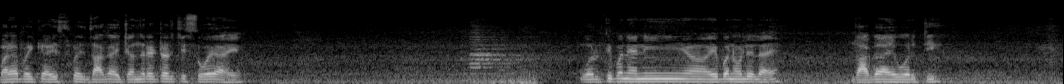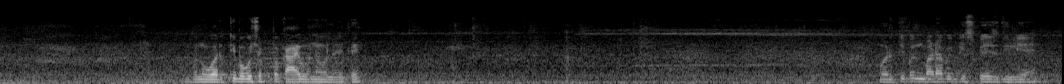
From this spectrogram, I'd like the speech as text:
बऱ्यापैकी ऐसपैस जागा आहे. जनरेटरची सोय आहे. वरती पण यांनी हे बनवलेलं आहे. जागा आहे वरती. आपण वरती बघू शकतो काय बनवलं आहे ते. वरती पण बऱ्यापैकी स्पेस दिली आहे.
